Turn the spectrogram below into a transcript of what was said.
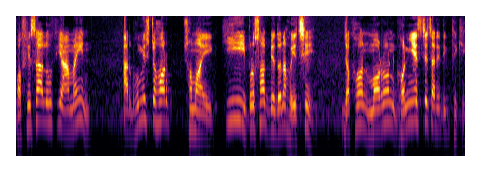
অফিসা আলহফি আমাইন। আর ভূমিষ্ঠ হওয়ার সময় কি প্রসব বেদনা হয়েছে? যখন মরণ ঘনিয়ে এসছে চারিদিক থেকে।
